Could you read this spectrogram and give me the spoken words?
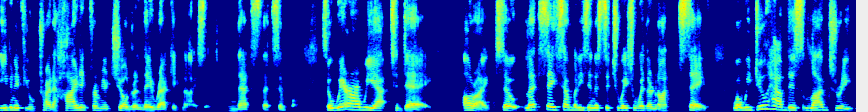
even if you try to hide it from your children, they recognize it. And that's that simple. So where are we at today? All right. So let's say somebody's in a situation where they're not safe well, we do have this luxury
